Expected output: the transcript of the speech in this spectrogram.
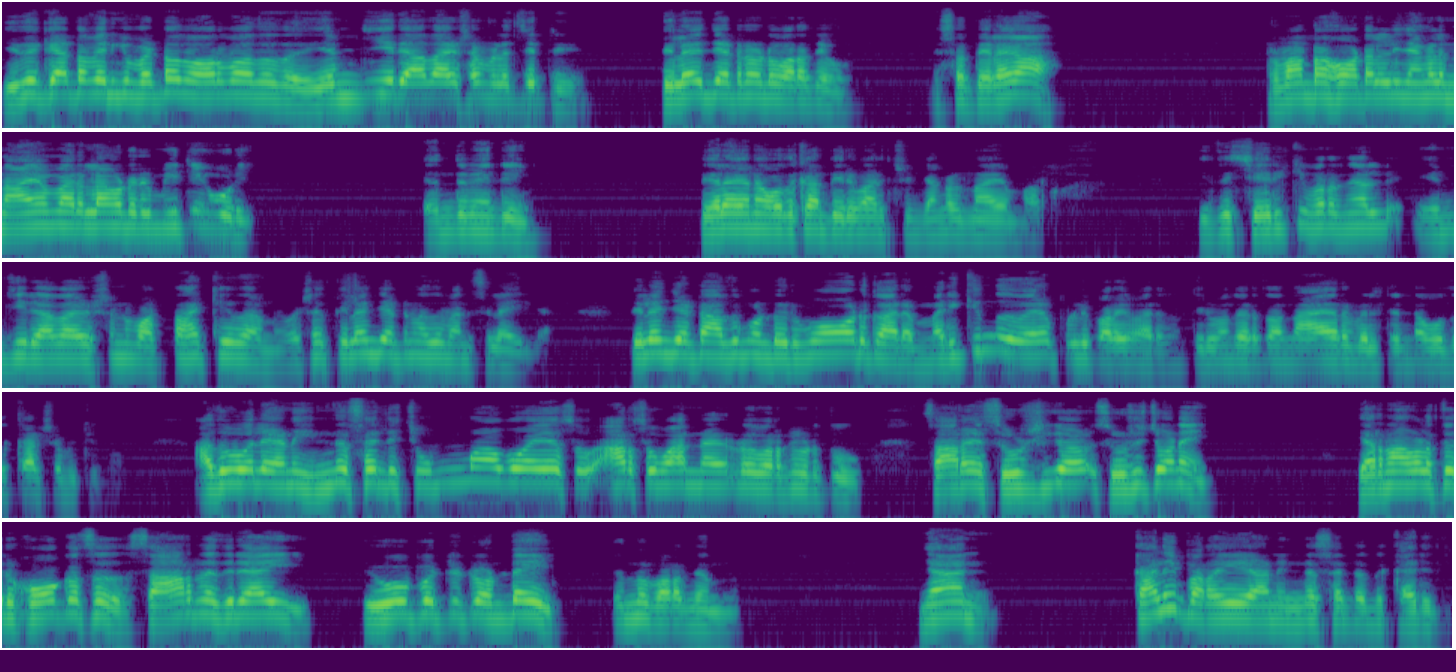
ഇത് കേട്ടപ്പോൾ എനിക്ക് പെട്ടെന്ന് ഓർമ്മ വന്നത് എം ജി രാധാകൃഷ്ണൻ വിളിച്ചിട്ട്. തിലകൻ ചേട്ടനോട് പറഞ്ഞു മിസ്റ്റർ തിലക ട്രിവാൻഡ്ര ഹോട്ടലിൽ ഞങ്ങൾ നായന്മാരെല്ലാം കൂടെ ഒരു മീറ്റിംഗ് കൂടി. എന്ത് മീറ്റിംഗ് തിലകനെ ഒതുക്കാൻ തീരുമാനിച്ചു ഞങ്ങൾ നായന്മാർ. ഇത് ശരിക്കും പറഞ്ഞാൽ എം ജി രാധാകൃഷ്ണൻ വട്ടാക്കിയതാണ്. പക്ഷെ തിലൻ ചേട്ടൻ അത് മനസ്സിലായില്ല. തിലൻ ചേട്ടൻ അതുകൊണ്ട് ഒരുപാട് കാലം മരിക്കുന്നത് വരെ പുള്ളി പറയുമായിരുന്നു. തിരുവനന്തപുരത്ത് നായർ ബെൽറ്റിനെ ഒതുക്കാൻ ശ്രമിക്കുന്നു. അതുപോലെയാണ് ഇന്നസെന്റ് ചുമ്മാ പോയ ആർ സുമാരനോട് പറഞ്ഞു കൊടുത്തു. സാറേ സൂക്ഷിക്ക സൂക്ഷിച്ചോണേ. എറണാകുളത്ത് ഒരു കോക്കസ് സാറിനെതിരായി രൂപപ്പെട്ടിട്ടുണ്ടേ എന്ന് പറഞ്ഞെന്ന്. ഞാൻ കളി പറയുകയാണ് ഇന്നസെന്റ് എന്ന് കരുതി.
